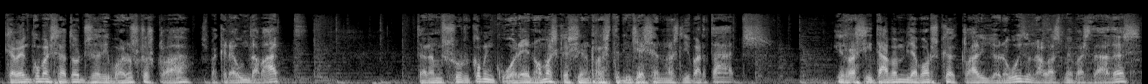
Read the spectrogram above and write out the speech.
que vam començar tots a dir, bueno, és que esclar, es va crear un debat, tan em surt com incoherent, home, és que si ens restringeixen les llibertats. I recitàvem llavors que, clar, jo no vull donar les meves dades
